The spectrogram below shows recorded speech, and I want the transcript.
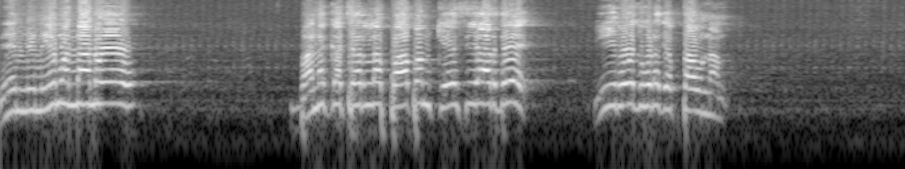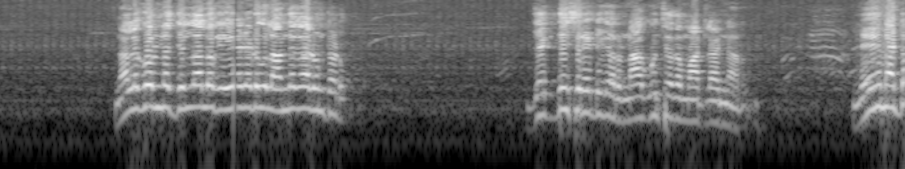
నేను నేనేమన్నాను బనకచర్ల పాపం కేసీఆర్దే. ఈ రోజు కూడా చెప్తా ఉన్నాను. నల్గొండ జిల్లాలో ఒక అందగాడు ఉంటాడు. జగదీష్ రెడ్డి గారు నా గురించి ఏదో మాట్లాడినారు. నేనట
